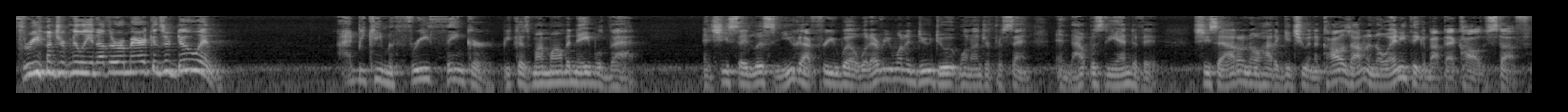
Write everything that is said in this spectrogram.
300 million other Americans are doing. I became a free thinker because my mom enabled that. And she said, listen, you got free will. Whatever you want to do, do it 100%. And that was the end of it. She said, I don't know how to get you into college. I don't know anything about that college stuff.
